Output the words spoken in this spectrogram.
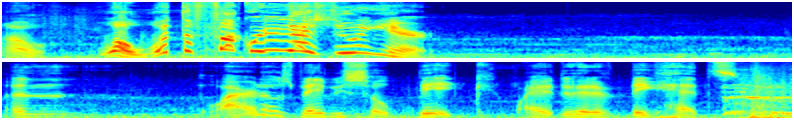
Oh, whoa! What the fuck were you guys doing here? And why are those babies so big? Why do they have big heads? Hmm?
